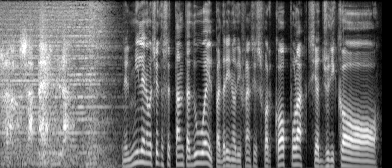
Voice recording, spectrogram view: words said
Rosa bella. Nel 1972 il padrino di Francis Ford Coppola si aggiudicò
